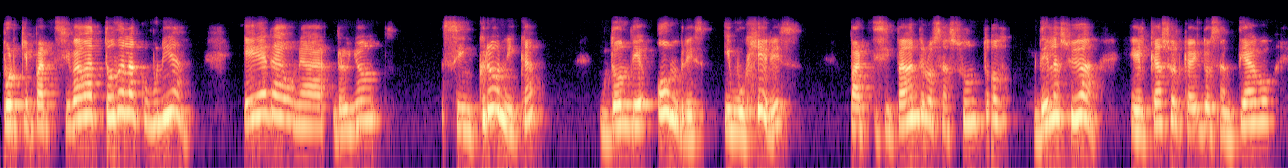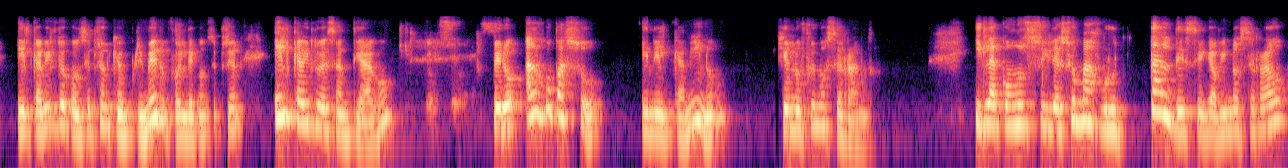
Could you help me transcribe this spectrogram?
porque participaba toda la comunidad. Era una reunión sincrónica donde hombres y mujeres participaban de los asuntos de la ciudad. En el caso del Cabildo de Santiago, el Cabildo de Concepción, que primero fue el de Concepción, el Cabildo de Santiago, pero algo pasó en el camino que nos fuimos cerrando. Y la conciliación más brutal de ese gabinete cerrado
